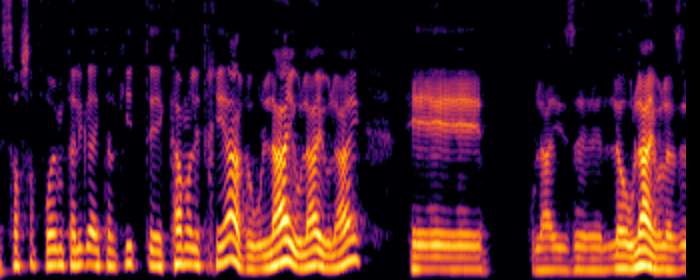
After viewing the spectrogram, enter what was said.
סוף סוף רואים את הליגה האיטלקית אה, קמה לתחייה, ואולי, אולי, אולי, אה, אולי זה, לא אולי, אולי זה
